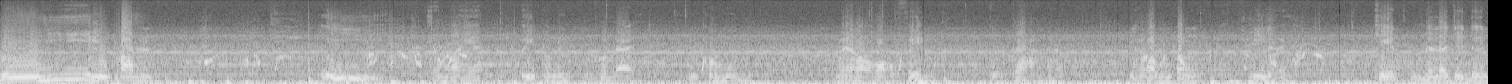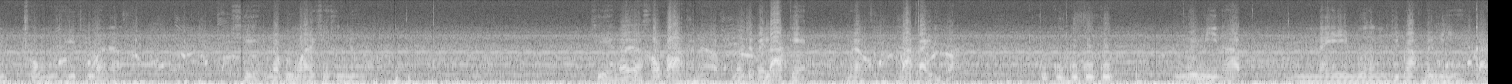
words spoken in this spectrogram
เฮ้ยลูกปั้นเอ้ยทำไมอะเอ้ยแป๊บนึงมันกดได้ ดูข้อมูลดิไม่เอาฮอฟเฟนเกิดกลางนะครับ อย่างเรามันต้องนี่เลยโอเคเดี๋ยวเราจะเดินชมให้ทั่วนะครับโอเคเราเพิ่งมาแค่ครึ่งหนึ่งโอเคเราจะเข้าป่ากันนะครับ เราจะไปล่าแกะไม่เอาล่าไก่ดีกว่ากุ๊กกุ๊กกุ๊กกุ๊กกุ๊กไม่มีนะครับ ในเมืองหิมะไม่มีไก่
